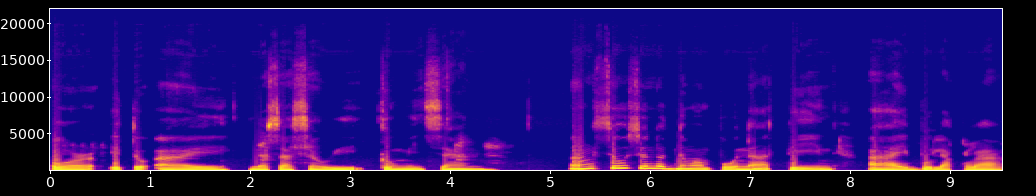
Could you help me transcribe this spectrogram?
or ito ay nasasawi kung minsan. Ang susunod naman po natin ay bulaklak.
